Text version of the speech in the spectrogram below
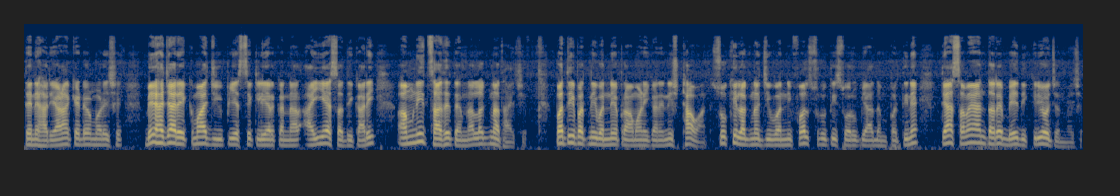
તેને હરિયાણા કેડર મળે છે. બે હજાર એકમાં જ યુપીએસસી ક્લિયર કરનાર આઈએએસ અધિકારી અમનીત સાથે તેમના લગ્ન થાય છે. પતિ પત્ની બંને પ્રામાણિક અને નિષ્ઠાવાન, સુખી લગ્ન જીવનની ફલશ્રુતિ સ્વરૂપે આ દંપતીને ત્યાં સમયાંતરે બે દીકરીઓ જન્મે છે.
